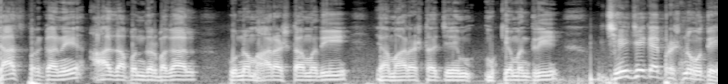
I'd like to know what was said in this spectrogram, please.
त्याच प्रकारे आज आपण जर बघाल पूर्ण महाराष्ट्रामध्ये या महाराष्ट्राचे मुख्यमंत्री जे जे काय प्रश्न होते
